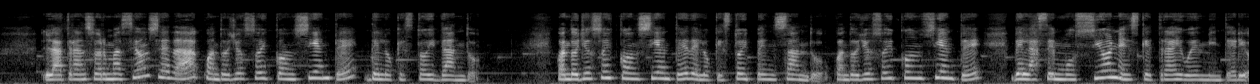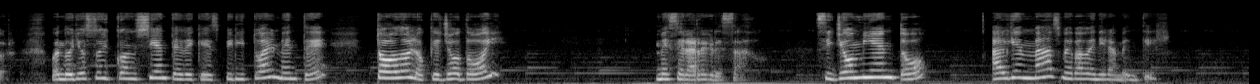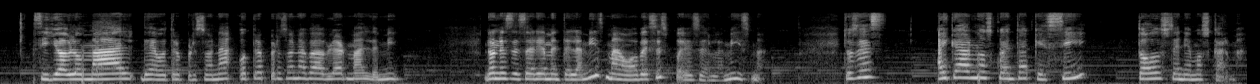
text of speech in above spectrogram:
La transformación se da cuando yo soy consciente de lo que estoy dando, cuando yo soy consciente de lo que estoy pensando, cuando yo soy consciente de las emociones que traigo en mi interior, cuando yo soy consciente de que espiritualmente todo lo que yo doy me será regresado. Si yo miento, alguien más me va a venir a mentir. Si yo hablo mal de otra persona, otra persona va a hablar mal de mí no necesariamente la misma o a veces puede ser la misma. Entonces, hay que darnos cuenta que sí, todos tenemos karma.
